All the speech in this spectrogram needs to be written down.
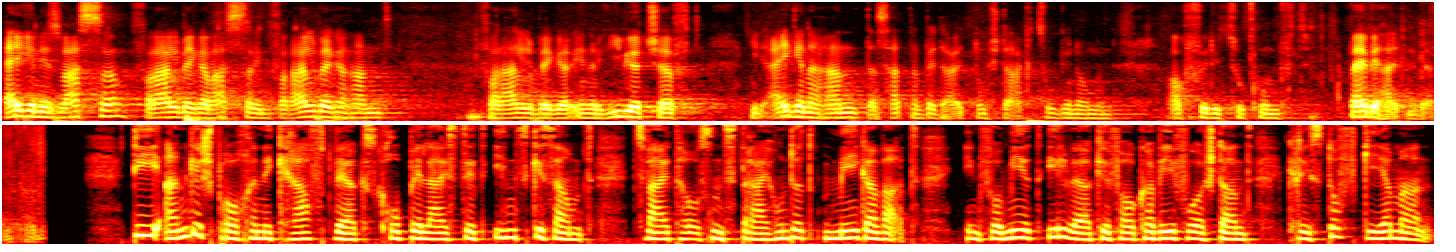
eigenes Wasser, Vorarlberger Wasser in Vorarlberger Hand, Vorarlberger Energiewirtschaft in eigener Hand, das hat an Bedeutung stark zugenommen, auch für die Zukunft beibehalten werden kann. Die angesprochene Kraftwerksgruppe leistet insgesamt 2300 Megawatt, informiert Illwerke VKW-Vorstand Christoph Giermann.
